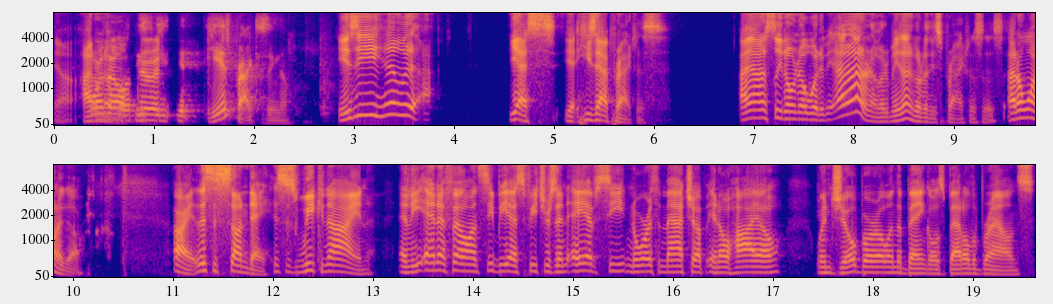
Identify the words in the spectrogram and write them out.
Yeah, I don't know. Well, do he, he is practicing though. Is he? Yes. Yeah, he's at practice. I honestly don't know what it means. I don't know what it means. I don't go to these practices. I don't want to go. All right, this is Sunday. This is week nine, and the NFL on CBS features an AFC North matchup in Ohio when Joe Burrow and the Bengals battle the Browns,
